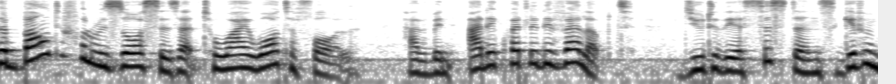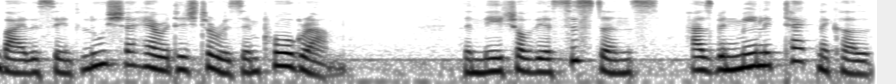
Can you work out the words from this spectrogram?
The bountiful resources at Toraille Waterfall have been adequately developed due to the assistance given by the St. Lucia Heritage Tourism Program. The nature of the assistance has been mainly technical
